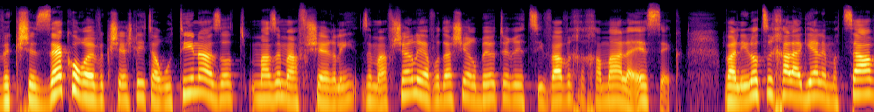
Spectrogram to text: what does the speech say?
וכשזה קורה וכשיש לי את הרוטינה הזאת, מה זה מאפשר לי? זה מאפשר לי עבודה שהיא הרבה יותר יציבה וחכמה על העסק. ואני לא צריכה להגיע למצב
